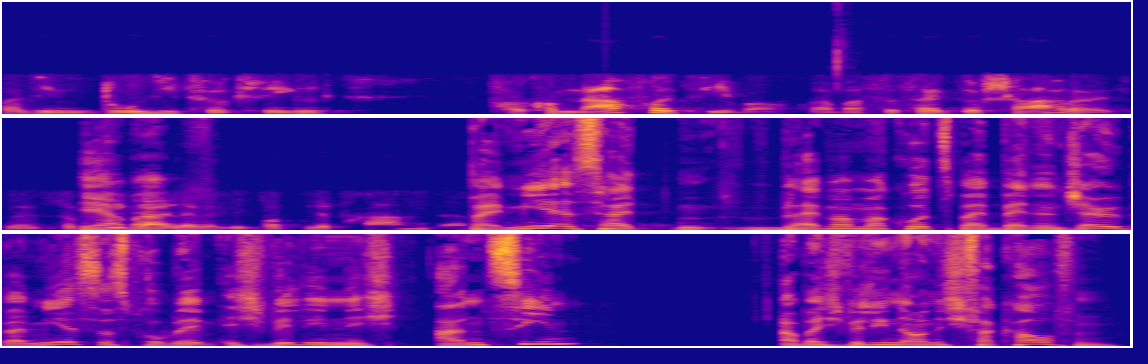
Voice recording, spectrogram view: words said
weil sie einen Dosi für kriegen, vollkommen nachvollziehbar. Aber es ist halt so schade. Ich meine, es ist doch Ja, viel geiler, wenn die Botten getragen werden. Bei mir ist halt, bleiben wir mal kurz bei Ben Jerry. Bei mir ist das Problem, ich will ihn nicht anziehen, aber ich will ihn auch nicht verkaufen.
